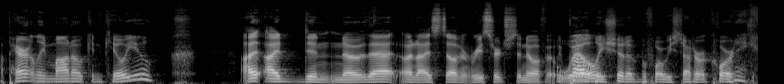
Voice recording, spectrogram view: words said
apparently mono can kill you. I, I didn't know that, and I still haven't researched to know if it We will. probably should have before we started recording.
